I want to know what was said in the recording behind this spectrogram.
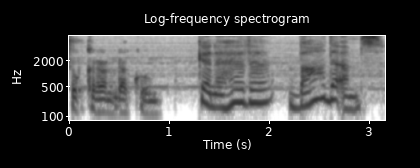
شكرا لكم. كان هذا بعد أمس.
